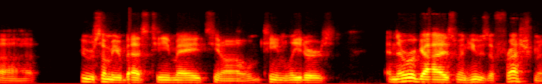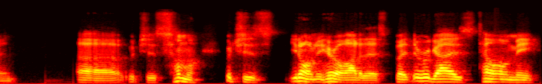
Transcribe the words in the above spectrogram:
uh, who were some of your best teammates, you know, team leaders. And there were guys when he was a freshman, uh, which is some, which is you don't hear a lot of this, but there were guys telling me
